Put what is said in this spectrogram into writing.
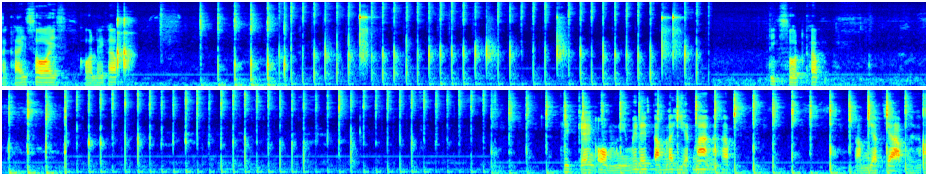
ตะไคร้ซอยก่อนเลยครับพริกสดครับ พริกแกงอ่อมนี่ไม่ได้ตำละเอียดมากนะครับตำหยาบๆนะครับ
